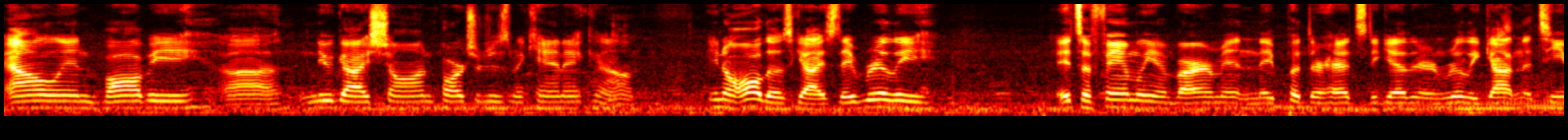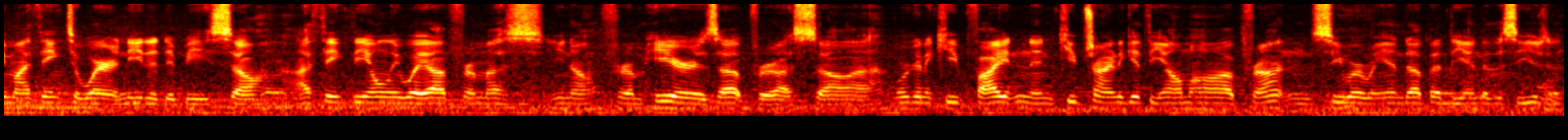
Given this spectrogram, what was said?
Alan Bobby uh, new guy Sean Partridge's mechanic um, you know all those guys they really it's a family environment and they put their heads together and really gotten the team I think to where it needed to be. So I think the only way up from us, you know, from here is up for us. So uh, we're going to keep fighting and keep trying to get the Yamaha up front and see where we end up at the end of the season.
